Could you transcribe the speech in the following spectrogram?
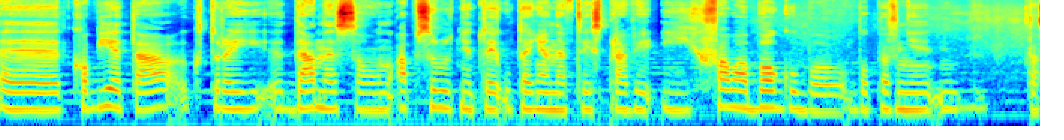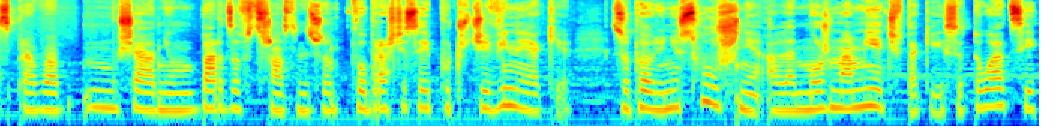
E, kobieta, której dane są absolutnie tutaj utajnione w tej sprawie i chwała Bogu, bo, bo pewnie ta sprawa musiała nią bardzo wstrząsnąć. Zresztą wyobraźcie sobie poczucie winy, jakie zupełnie niesłusznie, ale można mieć w takiej sytuacji.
